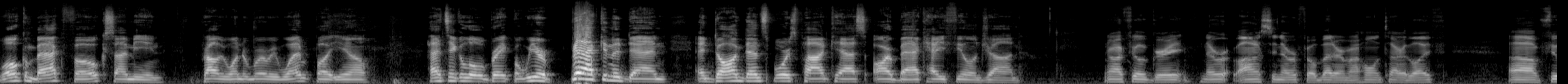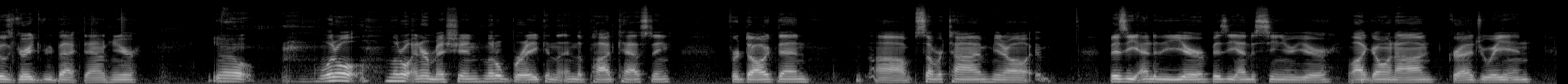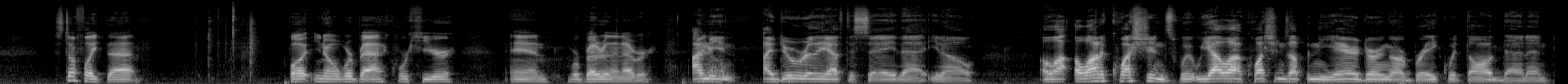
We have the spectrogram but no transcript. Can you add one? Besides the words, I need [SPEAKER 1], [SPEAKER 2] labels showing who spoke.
[SPEAKER 1] Welcome back, folks. I mean, you probably wondered where we went, but you know, had to take a little break. But we are back in the den, and Dog Den Sports Podcasts are back. How you feeling, John?
[SPEAKER 2] No, I feel great. Never, honestly, never felt better in my whole entire life. Uh, feels great to be back down here. You know, little little intermission, little break in the in the podcasting for Dog Den. Uh, summertime, you know, busy end of the year, busy end of senior year, a lot going on, graduating, stuff like that. But you know, we're back, we're here, and we're better than ever.
[SPEAKER 1] I mean,
[SPEAKER 2] know.
[SPEAKER 1] I do really have to say that you know, a lot a lot of questions. We, we got a lot of questions up in the air during our break with Dog Den, and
